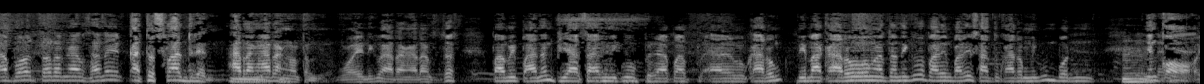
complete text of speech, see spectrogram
apa cara ngarsane kados landren arang-arang ngoten. Wah ini arang-arang terus pami panen biasa niku berapa eh, karung lima karung atau niku paling-paling satu karung niku pun hmm. nyengko.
